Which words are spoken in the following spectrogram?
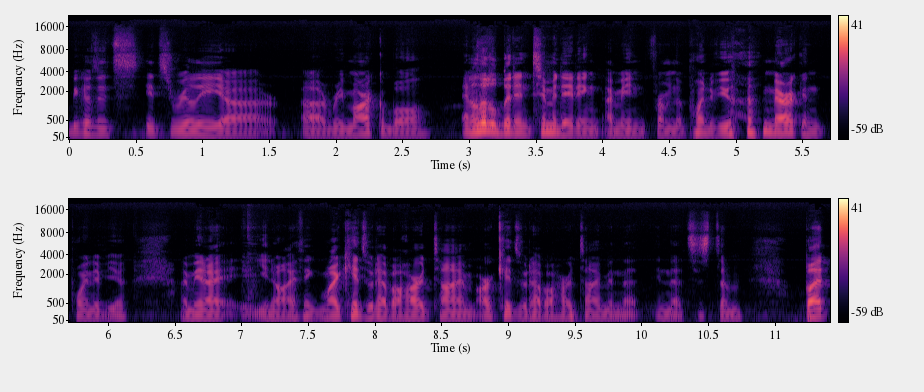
because it's it's really uh, uh, remarkable. and a little bit intimidating. I mean, from the point of view, American point of view. I mean, I you know I think my kids would have a hard time. Our kids would have a hard time in that in that system, but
